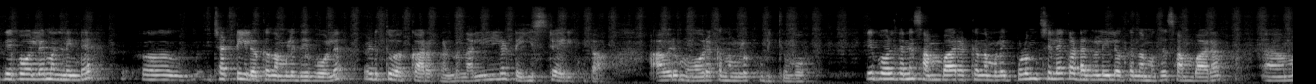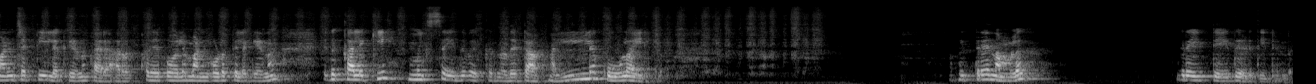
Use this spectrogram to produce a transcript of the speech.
ഇതേപോലെ മണ്ണിന്റെ ചട്ടിയിലൊക്കെ നമ്മൾ ഇതേപോലെ എടുത്തു വെക്കാറൊക്കെ ഉണ്ട്. നല്ല ടേസ്റ്റ് ആയിരിക്കും കേട്ടോ ആ ഒരു മോരൊക്കെ നമ്മൾ കുടിക്കുമ്പോൾ ഇതേപോലെ തന്നെ സംഭാരമൊക്കെ നമ്മളിപ്പോഴും ചില കടകളിലൊക്കെ നമുക്ക് സംഭാരം മൺചട്ടിയിലൊക്കെയാണ് തരാറ്. അതേപോലെ മൺകുടത്തിലൊക്കെയാണ് ഇത് കലക്കി മിക്സ് ചെയ്ത് വെക്കുന്നത് കേട്ടോ നല്ല കൂളായിരിക്കും അപ്പോൾ ഇത്രയും നമ്മൾ ഗ്രേറ്റ് ചെയ്ത് എടുത്തിട്ടുണ്ട്.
